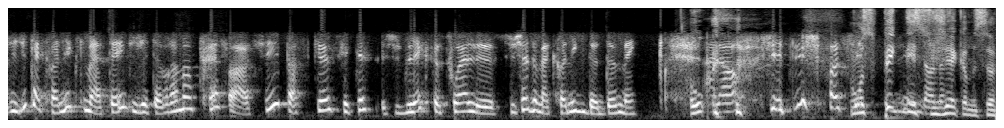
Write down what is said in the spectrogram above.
J'ai lu ta chronique ce matin, puis j'étais vraiment très fâchée parce que c'était. Je voulais que ce soit le sujet de ma chronique de demain. Oh, Alors, j'ai dû on se pique des sujets comme ça.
